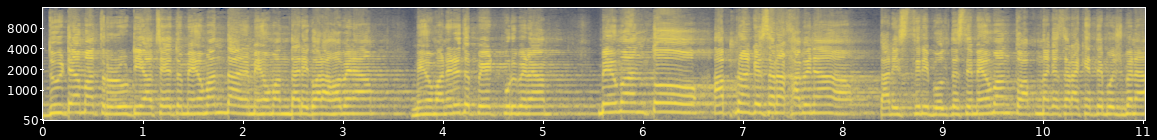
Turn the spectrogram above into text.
দুইটা মাত্র রুটি আছে, তো মেহমানদার, মেহমানদারি করা হবে না। মেহমানেরই তো পেট পুরবে না। মেহমান তো আপনাকে ছাড়া খাবে না। তার স্ত্রী বলতেছে, মেহমান তো আপনাকে ছাড়া খেতে বসবে না।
